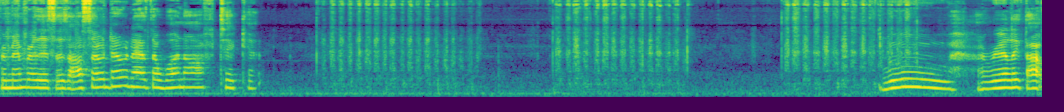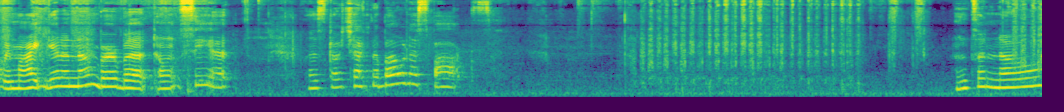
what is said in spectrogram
Remember, this is also known as a one-off ticket. Ooh, I really thought we might get a number, but don't see it. Let's go check the bonus box. It's a no.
